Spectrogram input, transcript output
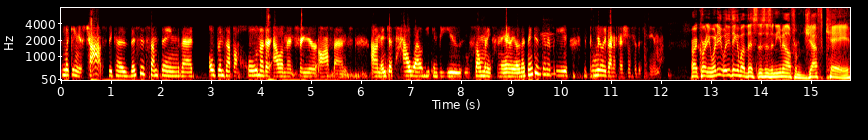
licking his chops because this is something that opens up a whole nother element for your offense um, and just how well he can be used in so many scenarios. I think is going to be really beneficial for this team. All right, Courtney, what do you what do you think about this? This is an email from Jeff K.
